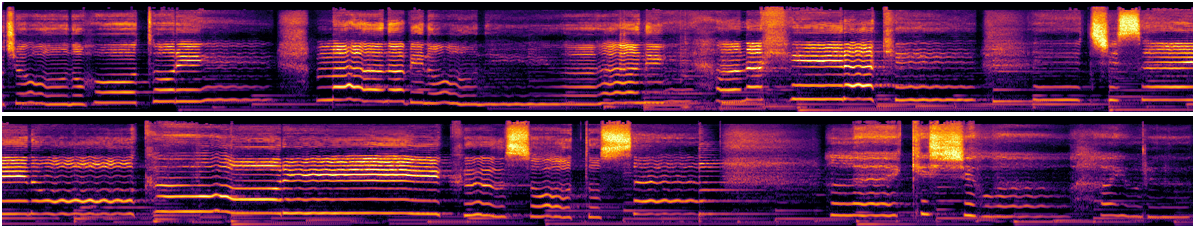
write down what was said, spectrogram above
古城のほとり学びの庭に花開き一世の香りくそとせ歴史ははゆる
